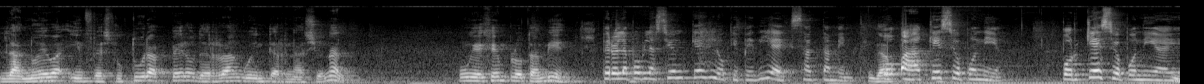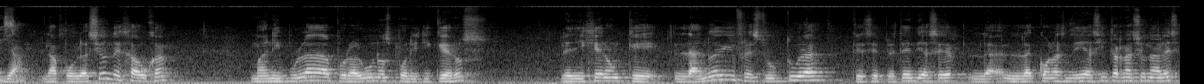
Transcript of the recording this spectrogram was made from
la nueva infraestructura, pero de rango internacional un ejemplo también. Pero la población, ¿qué es lo que pedía exactamente? ¿O a qué se oponía? ¿Por qué se oponía a eso? Ya, la población de Jauja, manipulada por algunos politiqueros, le dijeron que la nueva infraestructura que se pretende hacer con las medidas internacionales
